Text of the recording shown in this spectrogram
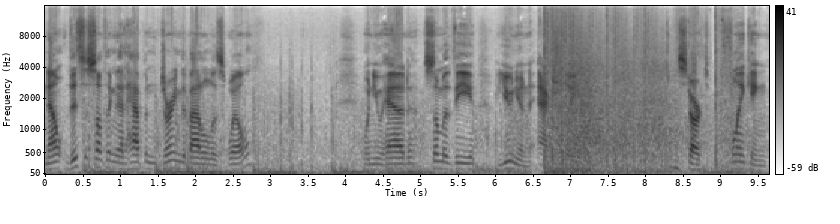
Now, this is something that happened during the battle as well, when you had some of the Union actually start flanking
